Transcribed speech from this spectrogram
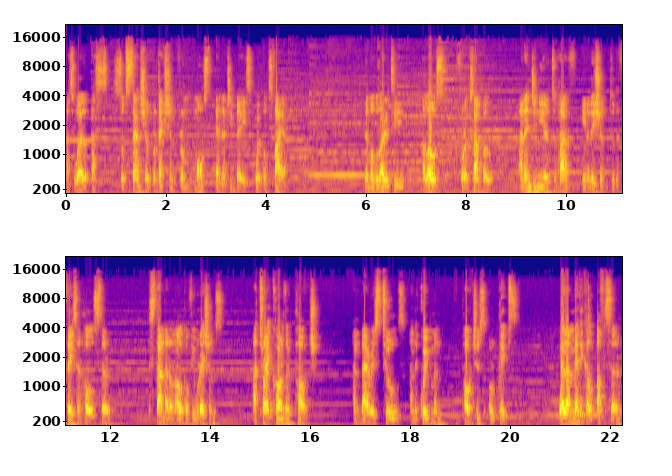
as well as substantial protection from most energy-based weapons fire. The modularity allows, for example, an engineer to have, in addition to the phaser holster, standard on all configurations, a tricorder pouch, and various tools and equipment, pouches or clips, while a medical officer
